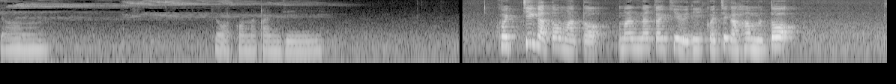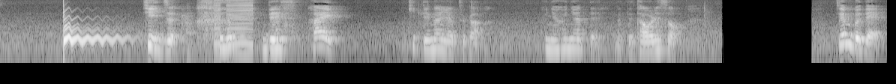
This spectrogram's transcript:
じゃん。今日はこんな感じ。こっちがトマト真ん中きゅうりこっちがハムとチーズ。です。はい。切ってないやつがふにゃふにゃってなって倒れそう。全部で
